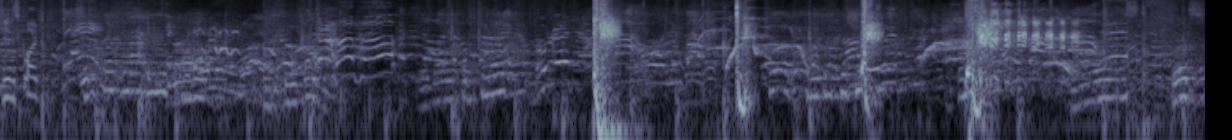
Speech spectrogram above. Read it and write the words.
Jeans court. Ariel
